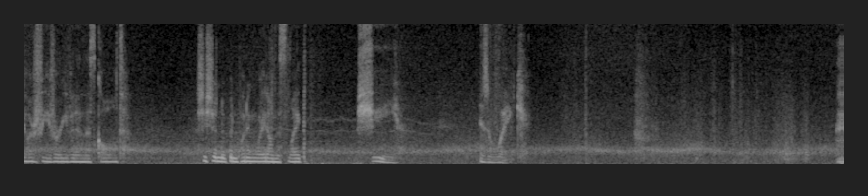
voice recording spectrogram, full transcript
Feel her fever even in this cold. She shouldn't have been putting weight on this leg. She is awake.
